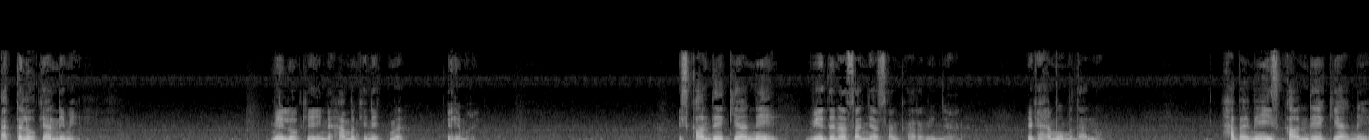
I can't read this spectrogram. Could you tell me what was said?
ඇත්ත ලෝකයක් නෙමෙයි. මේ ලෝකයේ ඉන්න හැම කෙනෙක්ම එහෙමයි. ස්කන්ධය කියන්නේ වේදනා සංඥා සංකාර විඥාන. ඒක හැමෝම දන්නවා. හැබැයි මේ ස්කන්ධය කියන්නේ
